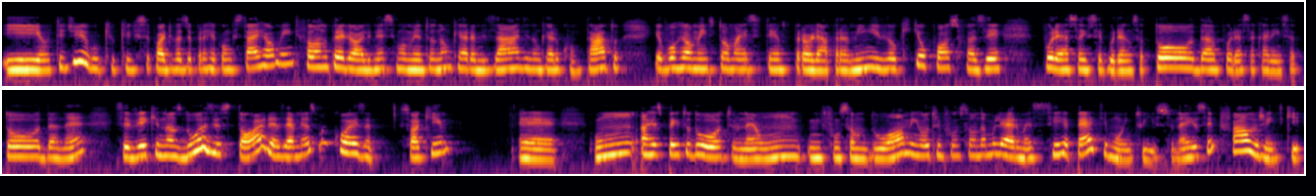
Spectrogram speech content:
e eu te digo que o que você pode fazer para reconquistar é realmente falando para ele, olha, nesse momento eu não quero amizade, não quero contato, eu vou realmente tomar esse tempo para olhar para mim e ver o que, que eu posso fazer por essa insegurança toda, por essa carência toda, né? Você vê que nas duas histórias é a mesma coisa, só que é, um a respeito do outro, né? Um em função do homem, outro em função da mulher, mas se repete muito isso, né? Eu sempre falo, gente, que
